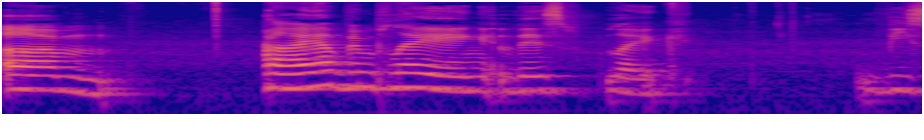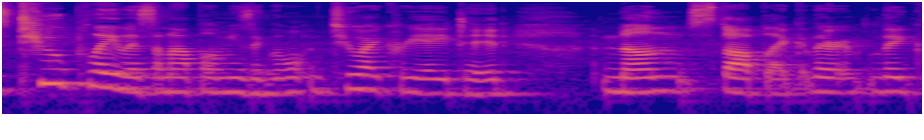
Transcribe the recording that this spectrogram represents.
um I have been playing this like these two playlists on Apple Music the two I created non-stop like they're they've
